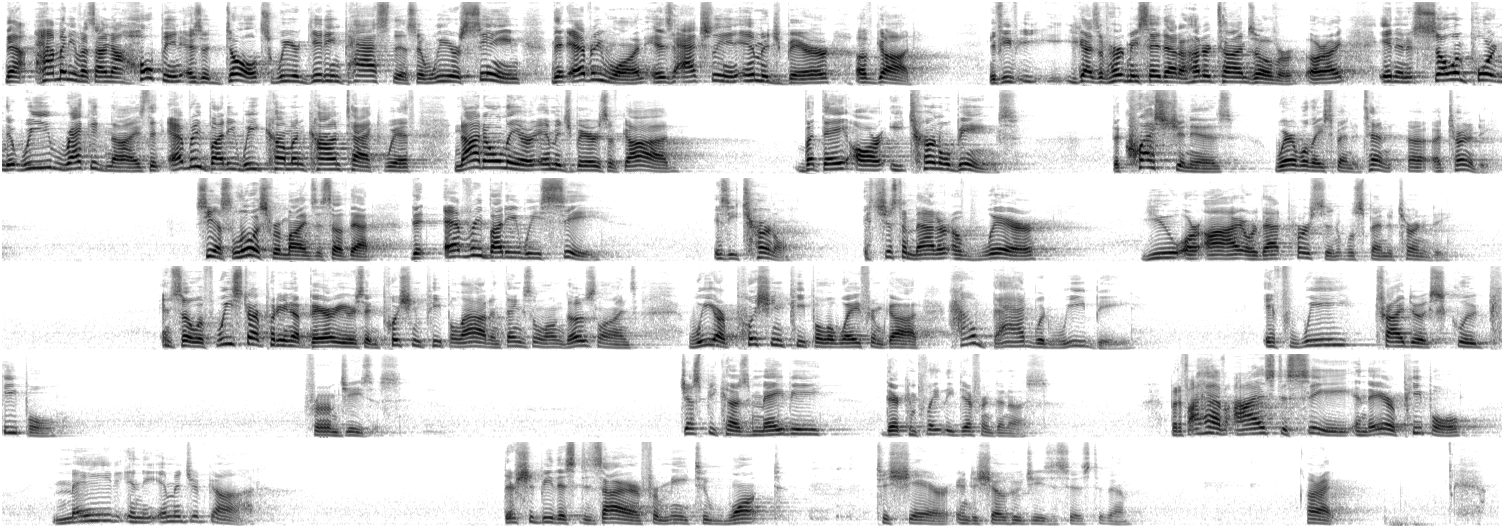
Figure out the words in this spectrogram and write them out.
Now, how many of us are now hoping as adults we are getting past this and we are seeing that everyone is actually an image bearer of God? If you you guys have heard me say that a hundred times over, all right? And, and it's so important that we recognize that everybody we come in contact with not only are image bearers of God, but they are eternal beings. The question is, where will they spend uh, eternity? C.S. Lewis reminds us of that, that everybody we see is eternal. It's just a matter of where you or I or that person will spend eternity. And so, if we start putting up barriers and pushing people out and things along those lines, we are pushing people away from God. How bad would we be if we tried to exclude people from Jesus? Just because maybe they're completely different than us. But if I have eyes to see and they are people made in the image of God, there should be this desire for me to want to share and to show who Jesus is to them. All right.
